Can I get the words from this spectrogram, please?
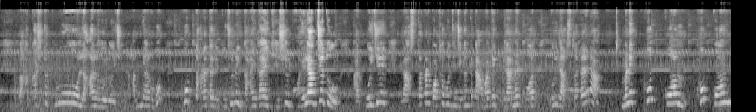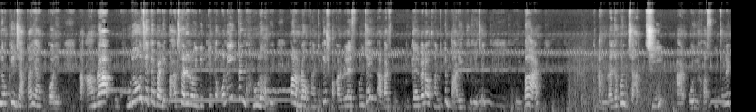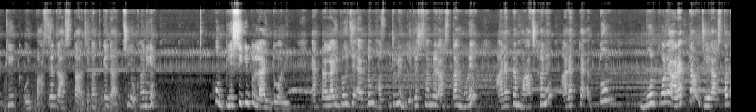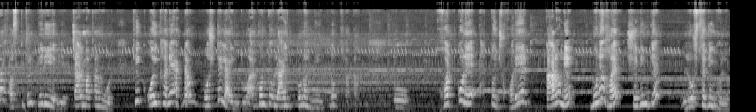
আকাশটা পুরো লাল হয়ে রয়েছে। আমি আর ও খুব তাড়াতাড়ি দুজনে গায়ে গায়ে ঘেসে ভয় লাগছে তো। আর ওই যে রাস্তাটার কথা বলছি, যেখান থেকে আমাদের গ্রামের পথ, ওই রাস্তাটায় না মানে খুব কম কম লোকই যাতায়াত করে। তা আমরা ঘুরেও যেতে পারি, বাজারের ওই দিক থেকে অনেকটা ঘুর হবে। তো আমরা ওখান থেকে সকালবেলা স্কুল যাই, আবার বিকালবেলা ওখান থেকে বাড়ি ফিরে যাই। এবার আমরা যখন যাচ্ছি, আর ওই হসপিটালের ঠিক ওই পাশের রাস্তা যেখান থেকে যাচ্ছি, ওখানে খুব বেশি কিন্তু লাইট দেওয়া নেই। একটা লাইট রয়েছে একদম হসপিটালের গেটের সামনে রাস্তার মোড়ে, আর একটা মাঝখানে, আর একটা একদম মোড় পরে আর একটা যে রাস্তাটা হসপিটাল পেরিয়ে গিয়ে, চার মাথার মোড়। ঠিক ওইখানে একটা পোস্টে লাইট দেওয়া। এখন তো লাইট কোনো নেই, পুরো ফাঁকা। তো হট করে এত ঝড়ের কারণে মনে হয় সেদিনকে লোডশেডিং হলো।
